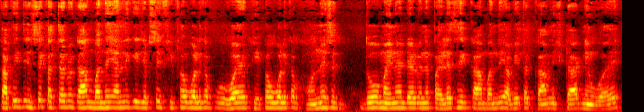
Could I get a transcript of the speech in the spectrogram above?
काफ़ी दिन से कतर में काम बंद है, यानी कि जब से फीफा वर्ल्ड कप हुआ है फीफा वर्ल्ड कप होने से दो महीना, डेढ़ महीने पहले से काम बंद है, अभी तक काम स्टार्ट नहीं हुआ है।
